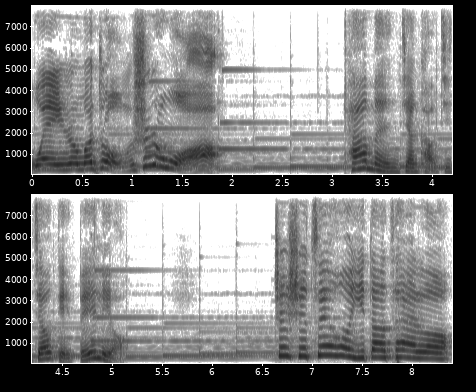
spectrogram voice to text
为什么总是我？他们将烤鸡交给贝利奥。这是最后一道菜了，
